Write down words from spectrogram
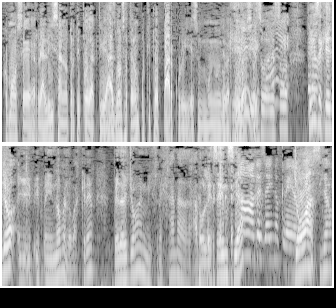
cómo se realizan otro tipo de actividades. Vamos a tener un poquito de parkour y es muy, muy divertido, sí. Eso, eso. Fíjese que yo, y, y- y no me lo va a creer, pero yo en mi lejana adolescencia, No, desde ahí no creo. yo hacía,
